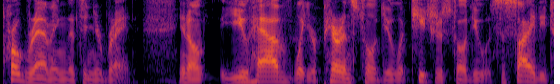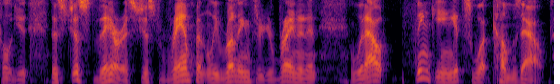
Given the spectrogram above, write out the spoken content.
programming that's in your brain. You know, you have what your parents told you, what teachers told you, what society told you, that's just there. It's just rampantly running through your brain. And it, without thinking, it's what comes out.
